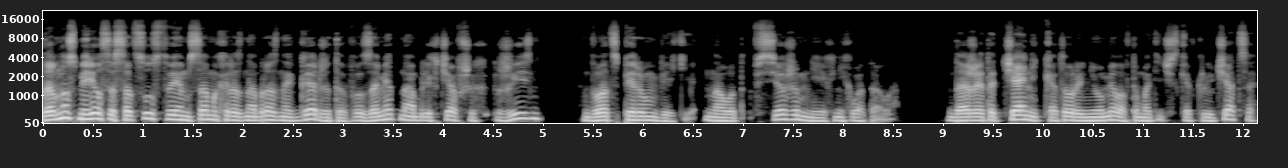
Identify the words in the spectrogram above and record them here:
давно смирился с отсутствием самых разнообразных гаджетов, заметно облегчавших жизнь в 21 веке, но вот все же мне их не хватало. Даже этот чайник, который не умел автоматически отключаться,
